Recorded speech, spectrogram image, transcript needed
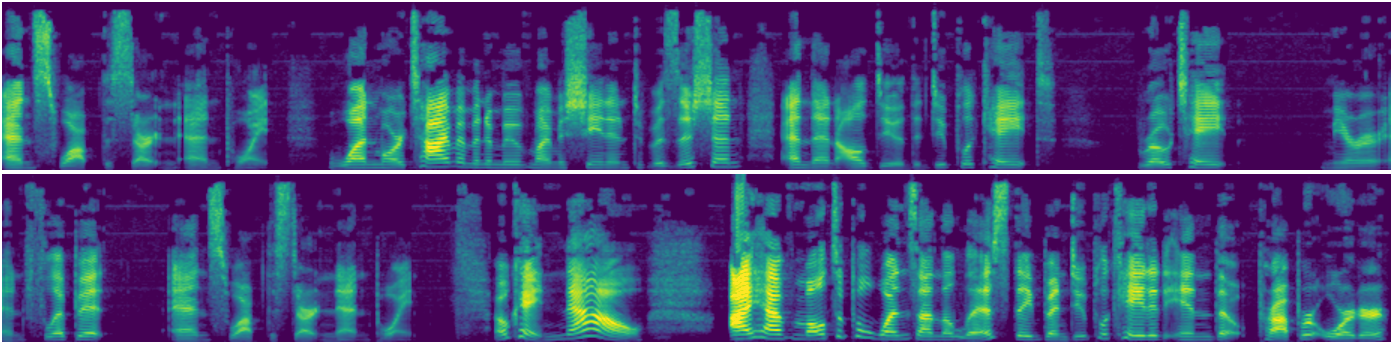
and swap the start and end point. One more time, I'm going to move my machine into position and then I'll do the duplicate, rotate, mirror and flip it and swap the start and end point. Okay, now I have multiple ones on the list. They've been duplicated in the proper order.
